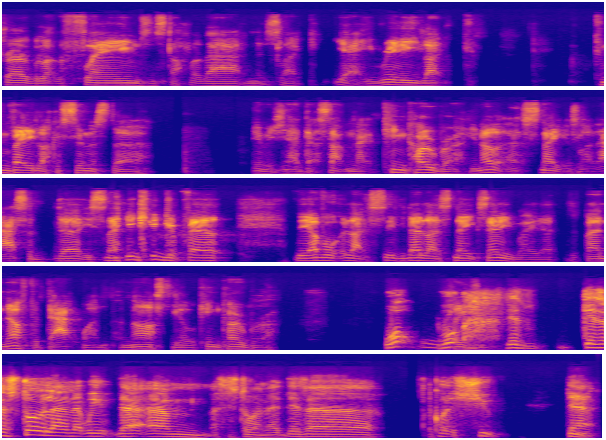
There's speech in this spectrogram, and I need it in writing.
trousers with like the flames and stuff like that, and it's like, yeah, he really like conveyed like a sinister image. He had that stuff, that King Cobra, you know, that, that snake is like that's a dirty snake in compare the other like if you don't like snakes anyway, that's bad enough, but that one, a nasty little King Cobra. What what there's there's a storyline that we that um that's a storyline. There's a I call it shoot that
